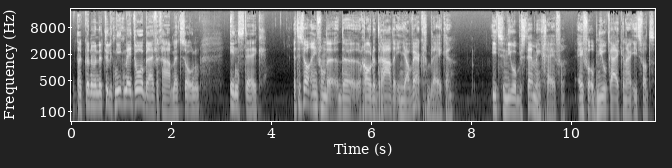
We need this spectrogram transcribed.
daar kunnen we natuurlijk niet mee door blijven gaan met zo'n insteek. Het is wel een van de, de rode draden in jouw werk gebleken. Iets een nieuwe bestemming geven. Even opnieuw kijken naar iets wat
